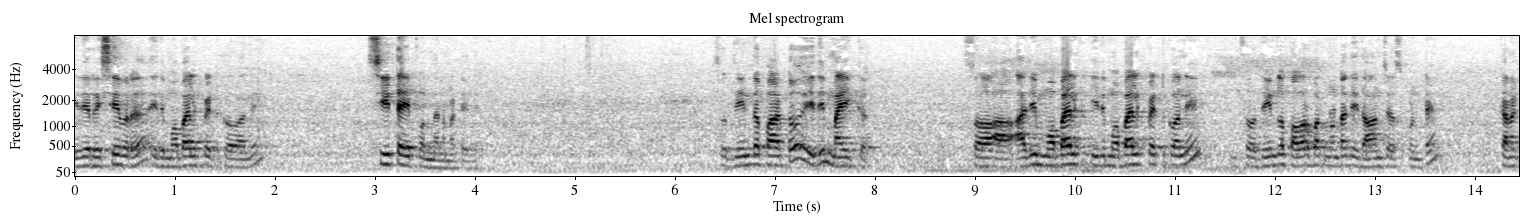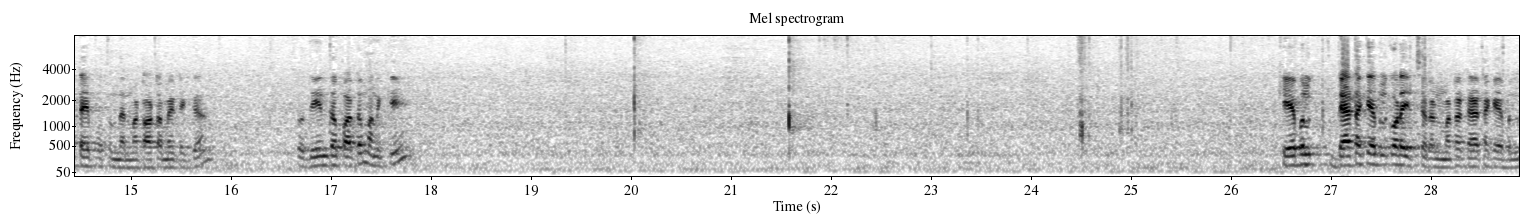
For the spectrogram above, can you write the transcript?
ఇది రిసీవర్ ఇది మొబైల్కి పెట్టుకోవాలి. సీ టైప్ ఉందన్నమాట ఇది. సో దీంతో పాటు ఇది మైక్. సో అది మొబైల్ ఇది మొబైల్కి పెట్టుకొని సో దీంట్లో పవర్ బటన్ ఉంటుంది ఇది ఆన్ చేసుకుంటే కనెక్ట్ అయిపోతుంది అనమాట ఆటోమేటిక్గా. సో దీంతో పాటు మనకి కేబుల్ డేటా కేబుల్ కూడా ఇచ్చారనమాట data cable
